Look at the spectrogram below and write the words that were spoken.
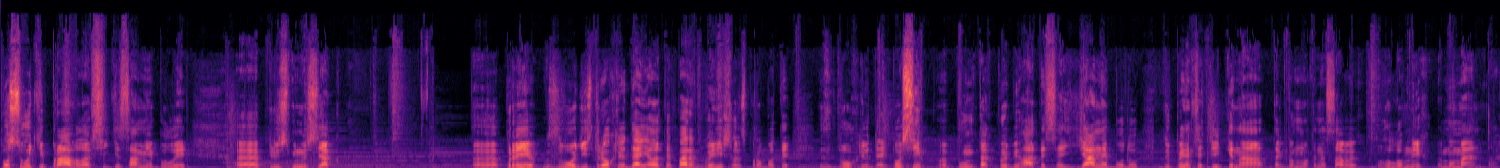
По суті, правила всі ті самі були е, плюс-мінус як е, при взводі з трьох людей, але тепер вирішили спробувати з двох людей. По всіх е, пунктах пробігатися я не буду, зупинимося тільки на, так би мовити, на самих головних моментах.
